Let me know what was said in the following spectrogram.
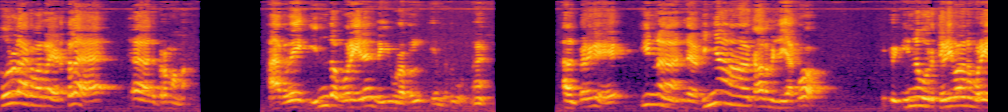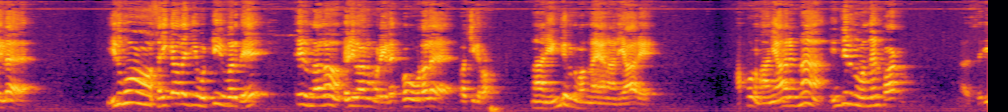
பொருளாக வர்ற இடத்துல அது பிரம்மம் தான் ஆகவே இந்த முறையில மெய்யுணர்தல் என்பது ஒண்ணு. அதன் பிறகு இன்னும் இந்த விஞ்ஞான காலம் இல்லையாக்கோ இப்ப? இன்னும் ஒரு தெளிவான முறையில இதுவும் சைக்காலஜி ஒட்டி வருது. இருந்தாலும் தெளிவான முறையில இப்போ உடலை வச்சுக்கிறோம். நான் எங்க இருந்து வந்தேன்? நான் யாரு? அப்போ நான் யாருன்னா எங்கிருந்து வந்தேன்னு பார்க்கணும். அது சரி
